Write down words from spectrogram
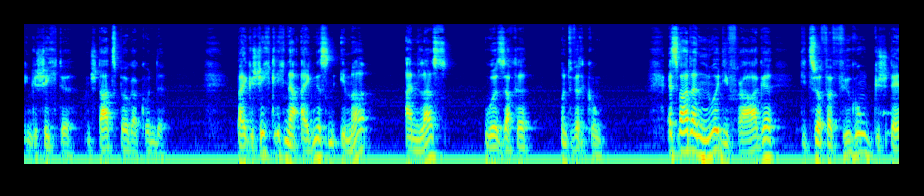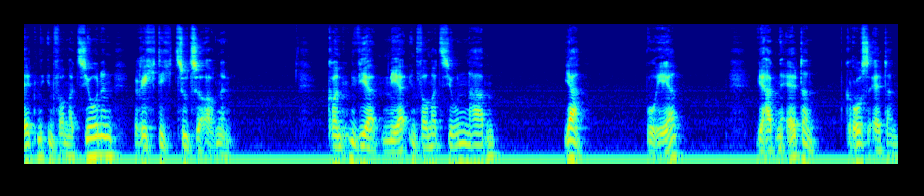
in Geschichte und Staatsbürgerkunde. Bei geschichtlichen Ereignissen immer Anlass, Ursache und Wirkung. Es war dann nur die Frage, die zur Verfügung gestellten Informationen richtig zuzuordnen. Konnten wir mehr Informationen haben? Ja. Woher? Wir hatten Eltern, Großeltern,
